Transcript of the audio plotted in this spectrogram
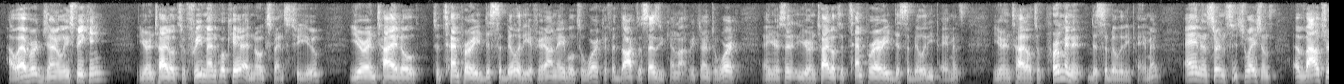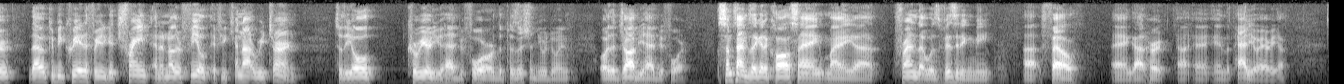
However, generally speaking, you're entitled to free medical care at no expense to you. You're entitled to temporary disability if you're unable to work. If a doctor says you cannot return to work, and you're, you're entitled to temporary disability payments, you're entitled to permanent disability payment, and in certain situations, a voucher that could be created for you to get trained in another field if you cannot return to the old career you had before or the position you were doing or the job you had before sometimes I get a call saying my uh, friend that was visiting me uh, fell and got hurt uh, in the patio area.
